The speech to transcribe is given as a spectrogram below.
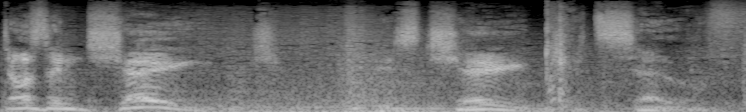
doesn't change is change itself.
